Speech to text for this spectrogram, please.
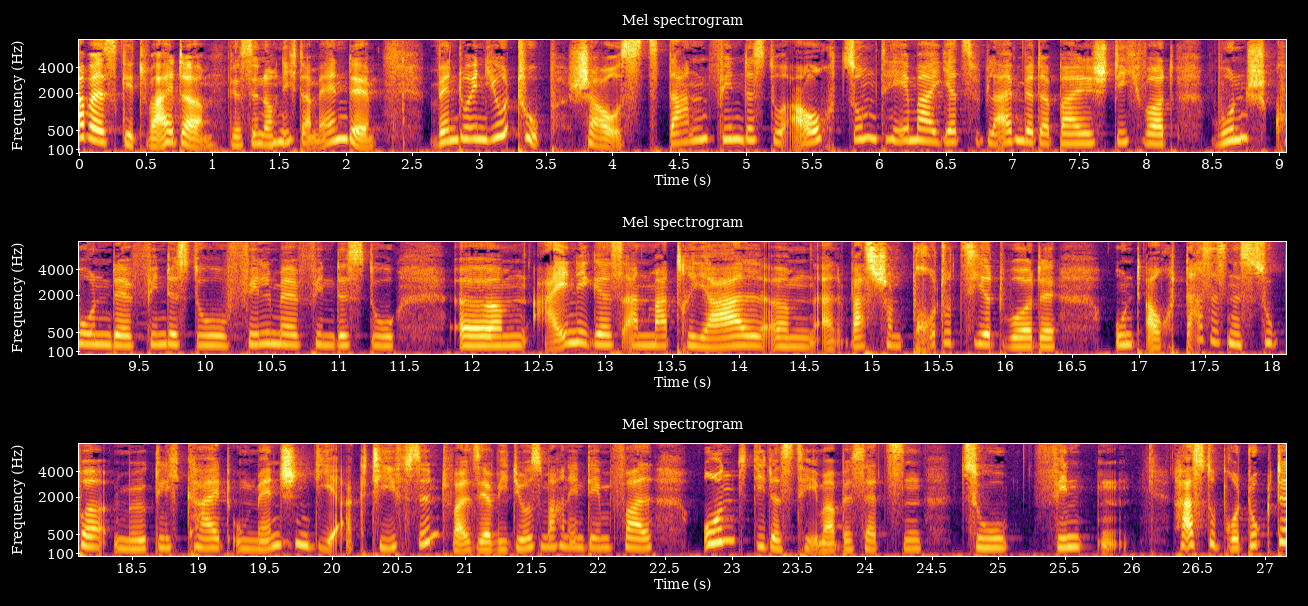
Aber es geht weiter. Wir sind noch nicht am Ende. Wenn du in YouTube schaust, dann findest du auch zum Thema, jetzt bleiben wir dabei, Stichwort Wunschkunde, findest du Filme, findest du ähm, einiges an Material, ähm, was schon produziert wurde. Und auch das ist eine super Möglichkeit, um Menschen, die aktiv sind, weil sie ja Videos machen in dem Fall, und die das Thema besetzen, zu finden. Hast du Produkte,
